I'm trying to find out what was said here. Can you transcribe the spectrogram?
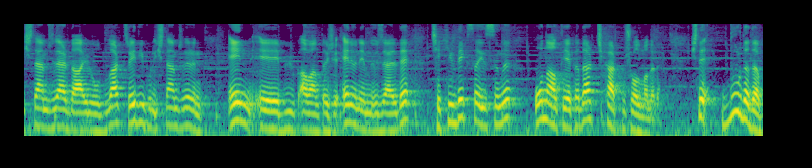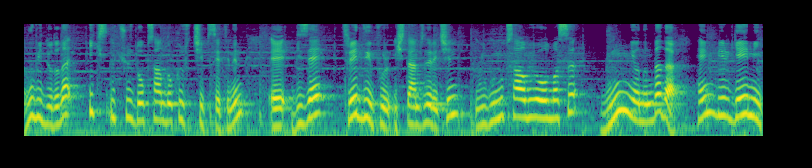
işlemciler dahil oldular. Threadripper işlemcilerin en e, büyük avantajı, en önemli özelliği de çekirdek sayısını 16'ya kadar çıkartmış olmaları. İşte burada da bu videoda da X399 chipsetinin e, bize Threadripper işlemciler için uygunluk sağlıyor olması bunun yanında da hem bir gaming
